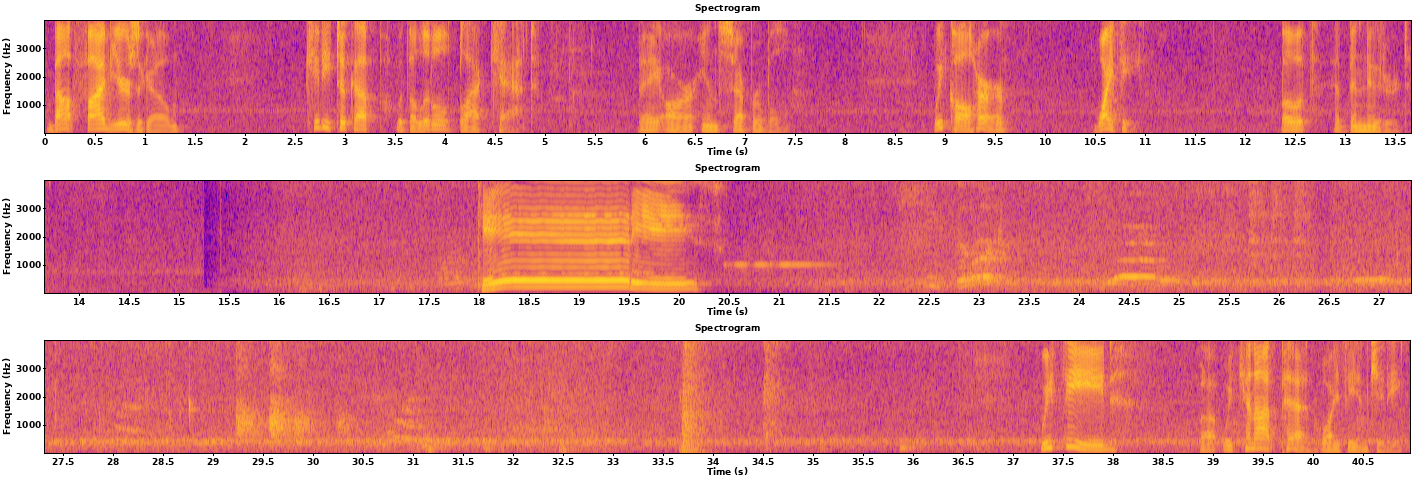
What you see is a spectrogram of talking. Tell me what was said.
About five years ago, Kitty took up with a little black cat. They are inseparable. We call her Wifey. Both have been neutered. Kitties. We feed, but we cannot pet Wifey and Kitty.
